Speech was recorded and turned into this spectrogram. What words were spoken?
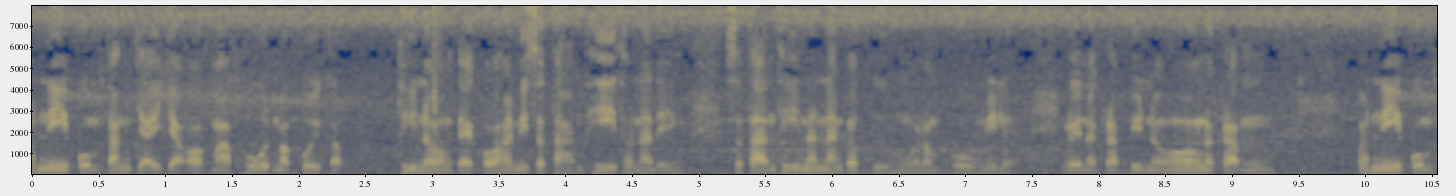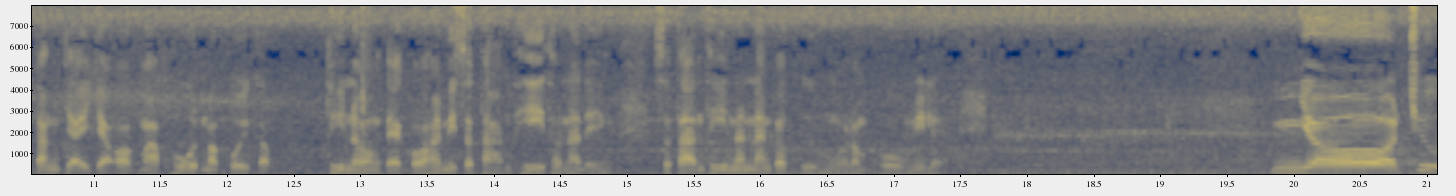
ันนี้ผมตั้งใจจะออกมาพูดมาคุยกับ พี่น้องแต่ขอให้มีสถานที่เท่านั้นเอง สถานที่นั้นๆ ก็คือหัวลำโพงนี่แหละเลยนะครับพี่น้องนะครับ วันนี้ผมตั้งใจจะออกมาพูดมาคุยกับพี่น้องแต่ขอให้มีสถานที่เท่านั้นเอง สถานที่นั้นๆ ก็คือหัวลำโพงนี่แหละยอดชู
